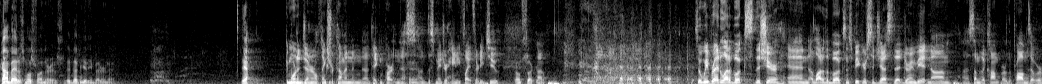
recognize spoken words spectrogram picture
combat is the most fun there is. It doesn't get any better than that. Yeah. Good morning, General. Thanks for coming and uh, taking part in this. Yeah. Uh, this Major Haney, Flight 32. Don't suck it Uh, up. So we've read a lot of books this year, and a lot of the books and speakers suggest that during Vietnam, uh, some of the com- or the problems that were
